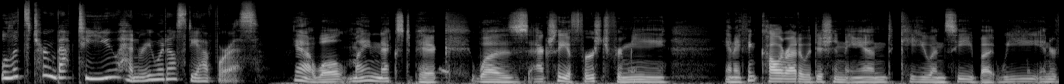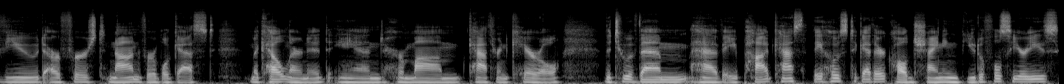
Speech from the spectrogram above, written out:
Well, let's turn back to you, Henry. What else do you have for us? Yeah, well, my next pick was actually a first for me and I think Colorado Edition and KUNC, but we interviewed our first nonverbal guest, Mikkel Learned, and her mom, Catherine Carroll. The two of them have a podcast that they host together called Shining Beautiful Series.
